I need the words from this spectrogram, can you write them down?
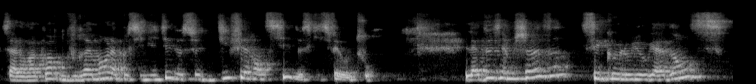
Ça leur apporte vraiment la possibilité de se différencier de ce qui se fait autour. La deuxième chose, c'est que le yoga danse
